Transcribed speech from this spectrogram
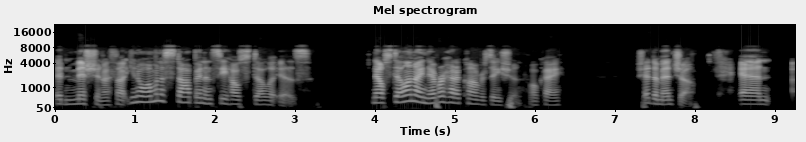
admission. I thought, you know, I'm going to stop in and see how Stella is. Now, Stella and I never had a conversation, okay? She had dementia and uh,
